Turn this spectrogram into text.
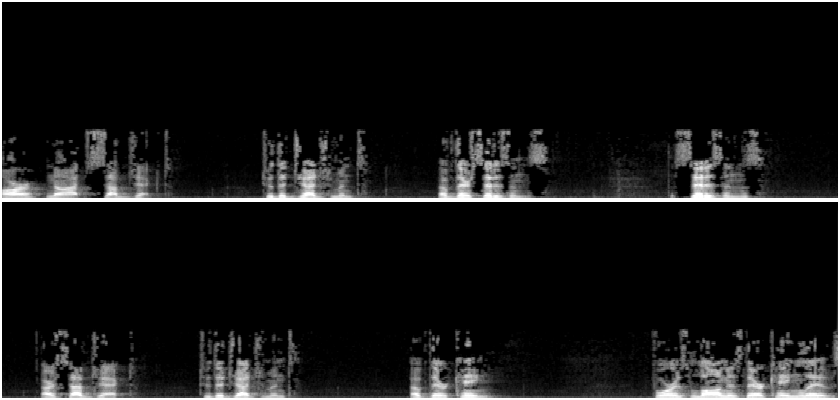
are not subject to the judgment of their citizens. The citizens are subject to the judgment of their king. For as long as their king lives,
